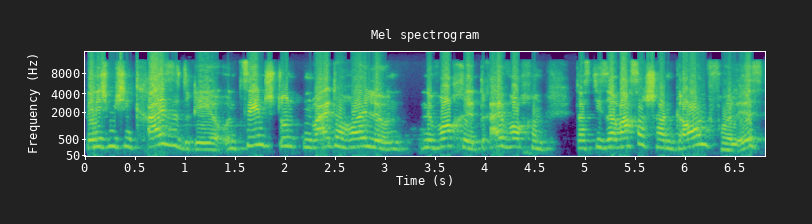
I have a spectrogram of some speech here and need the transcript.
Wenn ich mich in Kreise drehe und zehn Stunden weiter heule und eine Woche, drei Wochen, dass dieser Wasserschaden grauenvoll ist,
